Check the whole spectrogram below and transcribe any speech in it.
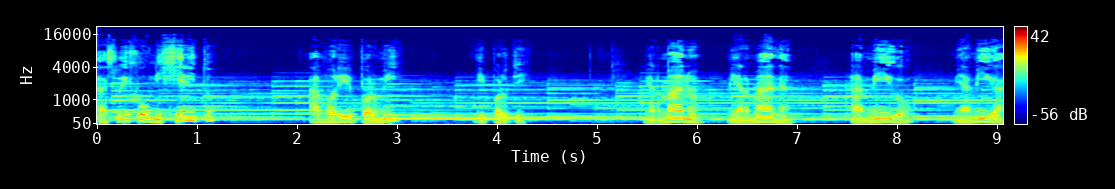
a su Hijo unigénito a morir por mí y por ti. Mi hermano, mi hermana, amigo, mi amiga,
